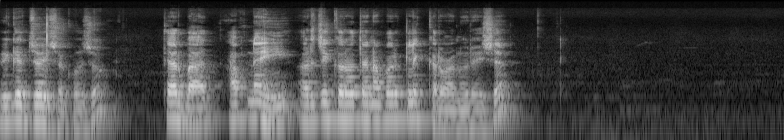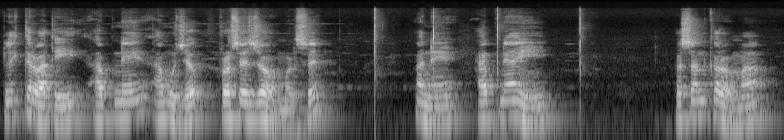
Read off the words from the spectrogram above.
વિગત જોઈ શકો છો. ત્યારબાદ આપને અહીં અરજી કરો તેના પર ક્લિક કરવાનું રહેશે. ક્લિક કરવાથી આપને આ મુજબ પ્રોસેસ જોવા મળશે. અને આપને અહીં પસંદ કરવામાં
